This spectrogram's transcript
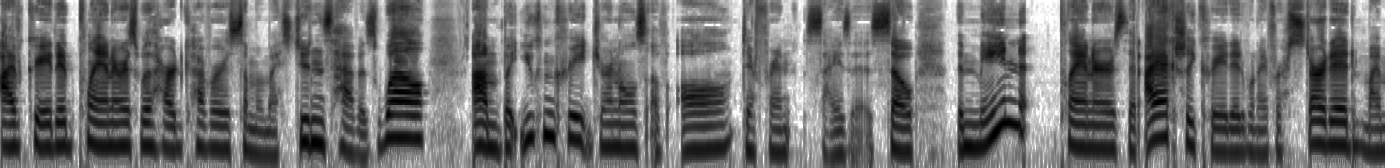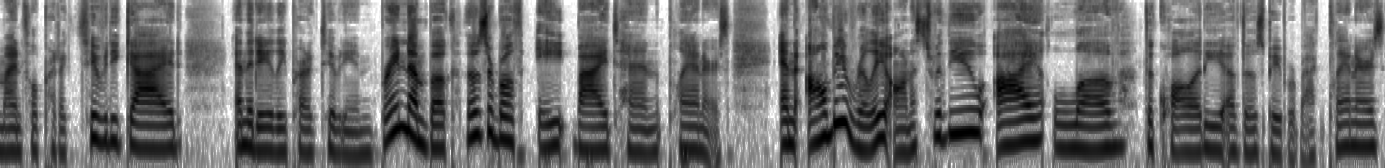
I've created planners with hardcovers. Some of my students have as well, um, but you can create journals of all different sizes. So the main planners that I actually created when I first started, my mindful productivity guide and the daily productivity and brain dump book, those are both 8 by 10 planners. And I'll be really honest with you, I love the quality of those paperback planners.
